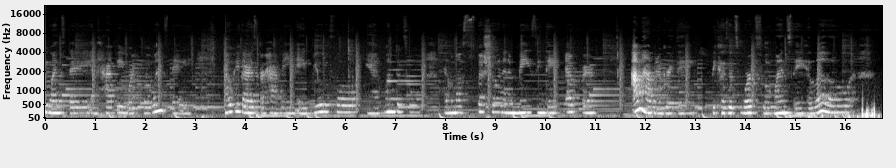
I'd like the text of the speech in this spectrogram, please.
Wednesday and happy Workflow Wednesday. I hope you guys are having a beautiful and wonderful and the most special and an amazing day ever. I'm having a great day because it's Workflow Wednesday. Hello.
